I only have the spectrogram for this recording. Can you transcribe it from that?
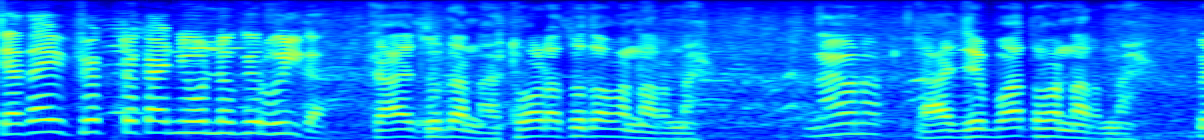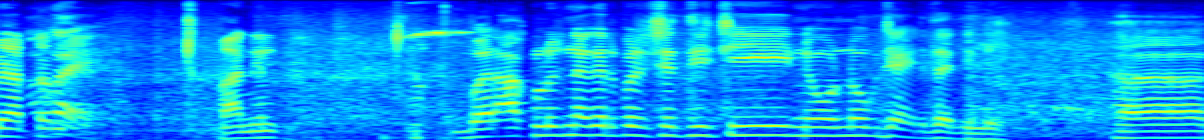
त्याचा इफेक्ट काय निवडणुकीवर होईल का? काय सुद्धा नाही. थोडा सुद्धा होणार नाही. नाही होणार? अजिबात होणार नाही. पॅटर्न अनिल? बरं अकलूज नगर परिषदेची निवडणूक जाहीर झालेली आहे. अं,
